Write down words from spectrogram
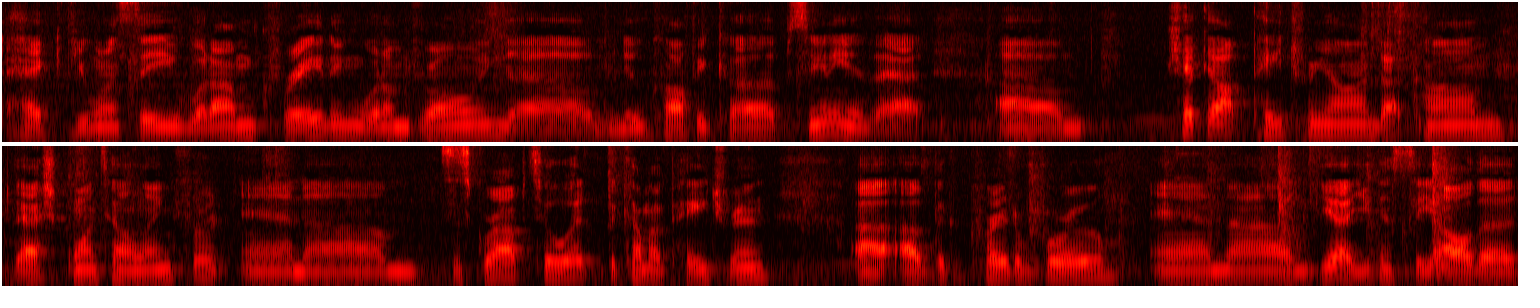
to, heck, if you want to see what I'm creating, what I'm drawing, uh, new coffee cups, any of that. Um, check out patreon.com dash Quantel Langford and um, subscribe to it, become a patron uh, of the Creative Brew. And um, yeah, you can see all the,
